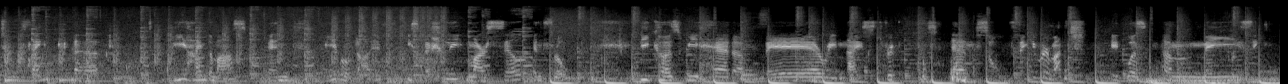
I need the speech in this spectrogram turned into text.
to thank uh, Behind the Mask and Wirodive, especially Marcel and Flo, because we had a very nice trip. And so thank you very much. It was amazing.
